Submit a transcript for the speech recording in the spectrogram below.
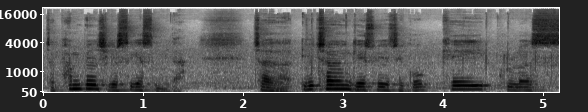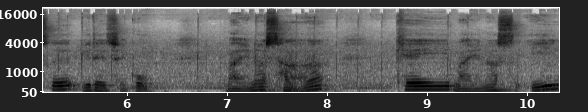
자, 판별식을 쓰겠습니다. 자, 1차원 계수의 제곱 K 플러스 1의 제곱 마이너스 4 K 마이너스 2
